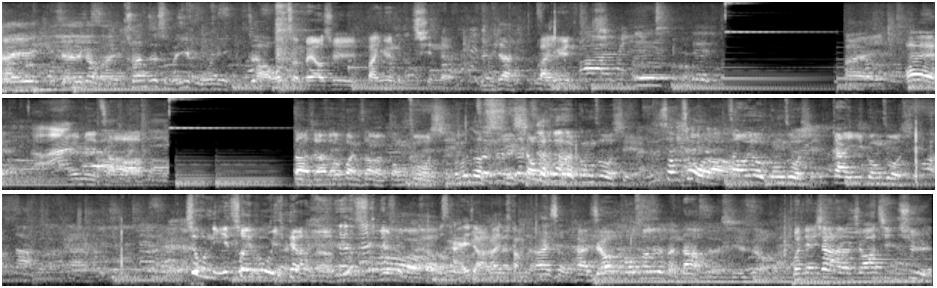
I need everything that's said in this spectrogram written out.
开，你现在在干嘛？你穿着什么衣服？你好，我准备要去搬运母亲了。等一下，搬运母亲嗨，哎，早安，Amy 早。大家都换上了工作鞋，这是小哥的工作鞋，你是穿错了。赵佑工作鞋，盖伊工作鞋。就你吹不一样了，踩一脚让你穿不了，太丑太丑！不要偷穿日本大使的鞋子哦。我们等一下呢就要进去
